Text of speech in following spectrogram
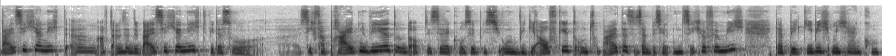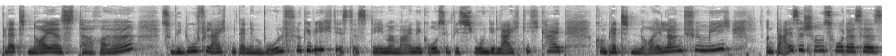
weiß ich ja nicht, ähm, auf der anderen Seite weiß ich ja nicht, wie das so äh, sich verbreiten wird und ob diese große Vision, wie die aufgeht und so weiter. Das ist ein bisschen unsicher für mich. Da begebe ich mich ein komplett neues Terrain, so wie du vielleicht mit deinem Wohlfühlgewicht ist das Thema meine große Vision, die Leichtigkeit, komplett Neuland für mich. Und da ist es schon so, dass es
